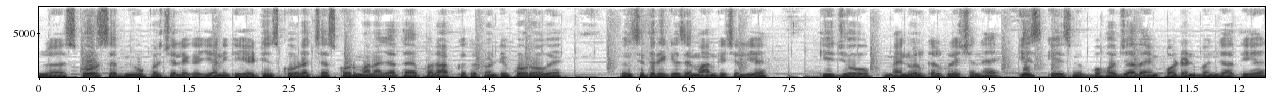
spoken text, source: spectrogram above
स्कोर से भी ऊपर चले गए, यानी कि एटीन स्कोर अच्छा स्कोर माना जाता है, पर आपके तो ट्वेंटी फोर हो गए। तो इसी तरीके से मान के चलिए कि जो मैनुअल कैलकुलेशन है, इस केस में बहुत ज़्यादा इम्पोर्टेंट बन जाती है।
